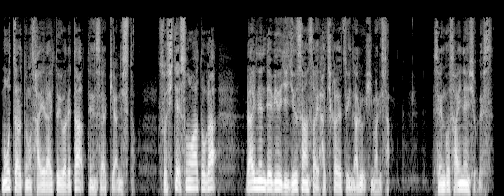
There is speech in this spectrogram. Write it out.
モーツァルトの再来と言われた天才ピアニスト。そしてその後が来年デビュー時13歳8ヶ月になるひまりさん。戦後最年少です。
